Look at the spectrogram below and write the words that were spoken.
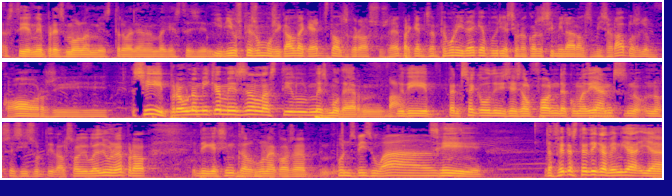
Hosti, n'he pres molt a més treballant amb aquesta gent. I dius que és un musical d'aquests dels grossos, eh? Perquè ens en fem una idea que podria ser una cosa similar als Miserables, allò amb cors i... Sí, però una mica més a l'estil més modern. Val. Vull dir, pensa que ho dirigeix el Font de Comedians, no, no sé si sortirà el Sol i la Lluna, però diguéssim que alguna cosa... Punts visuals... Sí. De fet, estèticament ja, ja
